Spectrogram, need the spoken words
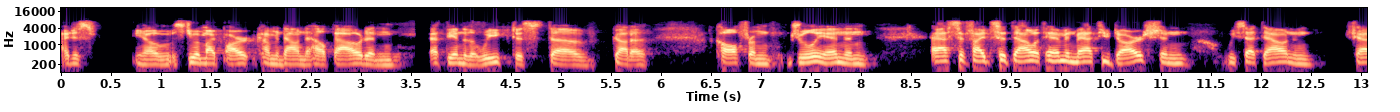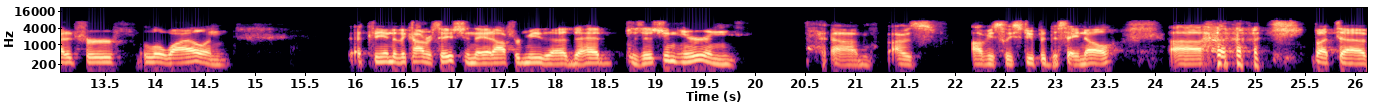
I just you know was doing my part coming down to help out and at the end of the week just uh, got a call from Julian and asked if I'd sit down with him and Mathieu Darche. and we sat down and chatted for a little while and at the end of the conversation, they had offered me the the head position here, and um, I was obviously stupid to say no. Uh, but uh,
